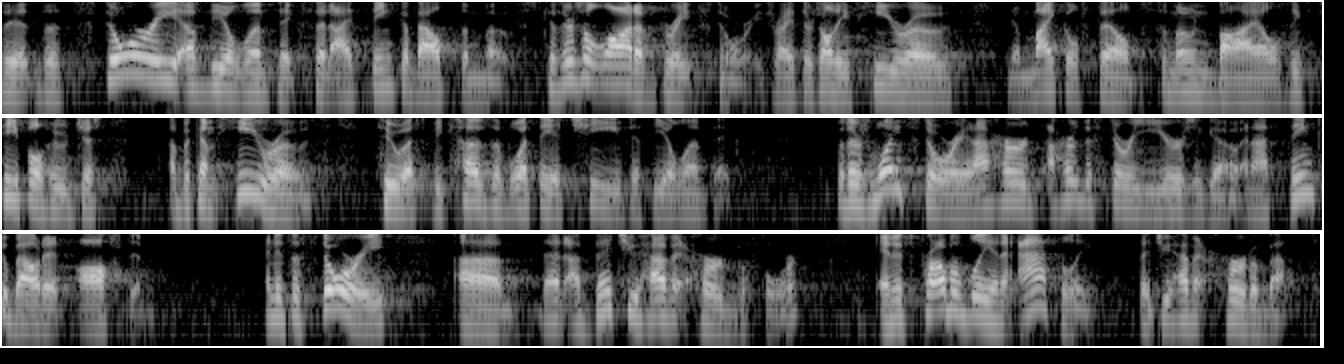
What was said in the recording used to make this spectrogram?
the, the story of the Olympics that I think about the most. Because there's a lot of great stories, right? There's all these heroes, you know, Michael Phelps, Simone Biles, these people who just have become heroes to us because of what they achieved at the Olympics. But there's one story, and I heard, I heard this story years ago, and I think about it often. And it's a story uh, that I bet you haven't heard before, and it's probably an athlete that you haven't heard about.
